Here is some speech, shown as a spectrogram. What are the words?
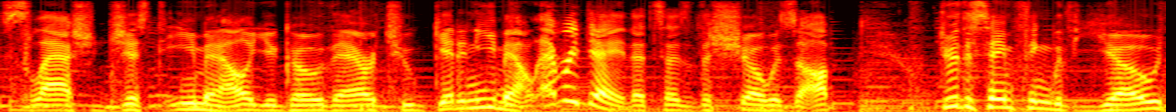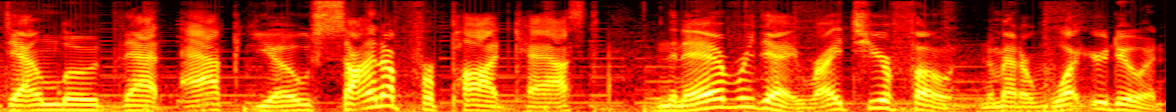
slash gist email. You go there to get an email every day that says the show is up. Do the same thing with Yo. Download that app, Yo. Sign up for podcast. And then every day, right to your phone, no matter what you're doing,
